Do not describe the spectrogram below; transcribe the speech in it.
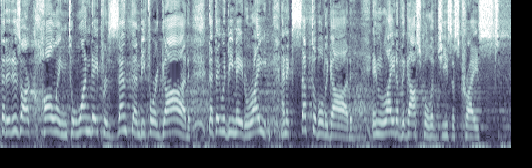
that it is our calling to one day present them before God, that they would be made right and acceptable to God in light of the gospel of Jesus Christ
